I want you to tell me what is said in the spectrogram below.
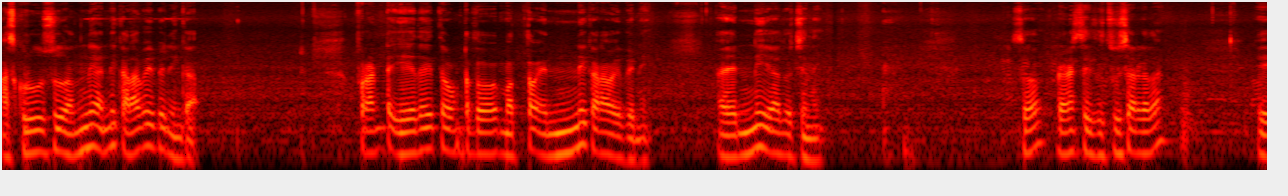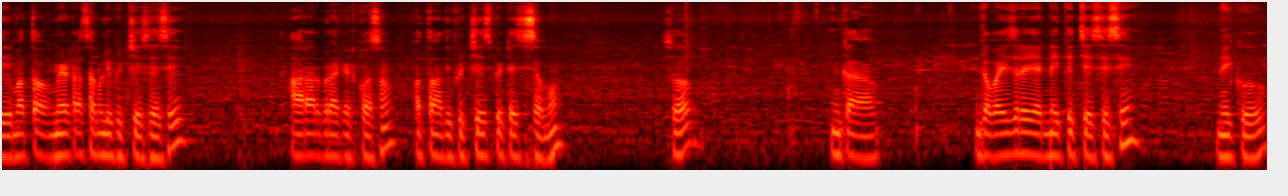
ఆ స్క్రూస్ అన్నీ అన్నీ ఖరాబ్ అయిపోయినాయి ఇంకా. ఫ్రంట్ ఏదైతే ఉంటుందో మొత్తం అన్నీ ఖరాబ్ అయిపోయినాయి. అవన్నీ వేయాల్సి వచ్చింది. సో ఫ్రెండ్స్ ఇది చూశారు కదా? ఈ మొత్తం మీటర్ అసెంబ్లీ ఫిట్ చేసేసి ఆర్ఆర్ బ్రాకెట్ కోసం మొత్తం అది ఫిట్ చేసి పెట్టేసేసాము. సో ఇంకా ఇంకా వైజర్ అవన్నీ ఎక్కిచ్చేసేసి మీకు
